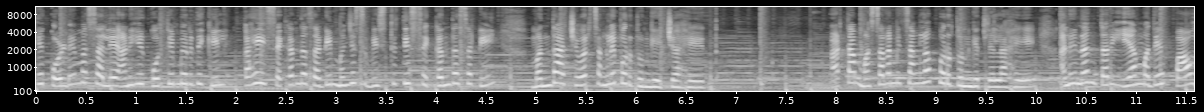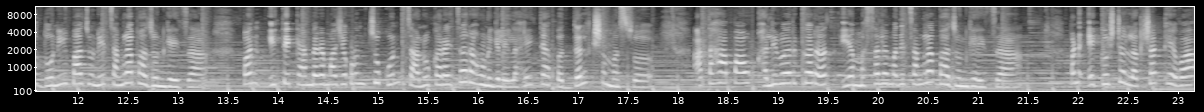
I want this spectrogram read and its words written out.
हे कोरडे मसाले आणि ही कोथिंबीर देखील काही सेकंदासाठी म्हणजेच वीस ते तीस सेकंदासाठी मंद आचेवर चांगले परतून घ्यायचे आहेत. आता मसाला मी चांगला परतून घेतलेला आहे. आणि नंतर यामध्ये पाव दोन्ही बाजूने चांगला भाजून घ्यायचा. पण इथे कॅमेरा माझ्याकडून चुकून चालू करायचा राहून गेलेला आहे. त्याबद्दल क्षमस्व. आता हा पाव खालीवर करत या मसाल्यामध्ये चांगला भाजून घ्यायचा. पण एक गोष्ट लक्षात ठेवा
